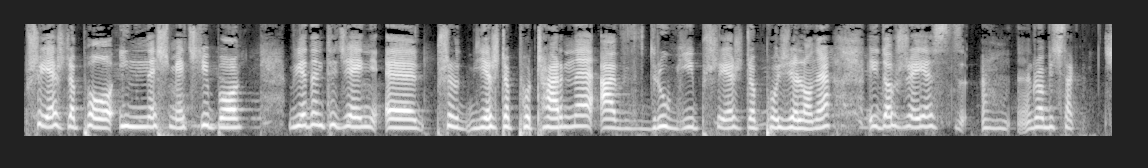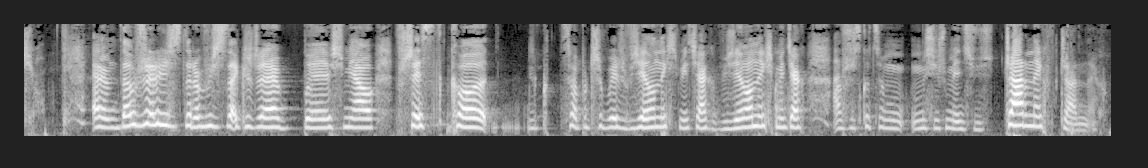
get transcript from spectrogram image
przyjeżdża po inne śmieci, bo w jeden tydzień e, przyjeżdża po czarne, a w drugi przyjeżdża po zielone i dobrze jest e, robić tak Dobrze jest robić tak, żebyś miał wszystko, co potrzebujesz w zielonych śmieciach, w zielonych śmieciach, a wszystko, co musisz mieć w czarnych, w czarnych.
